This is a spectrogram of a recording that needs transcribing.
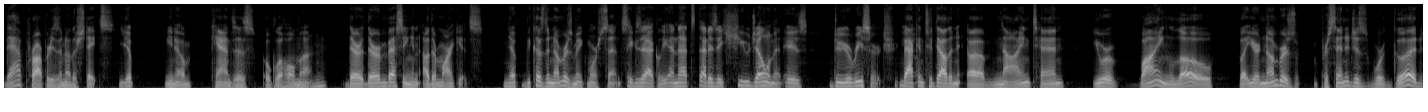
they have properties in other states. Yep. You know, Kansas, Oklahoma. Mm-hmm. They're they're investing in other markets Yep. because the numbers make more sense. Exactly. And that's that is a huge element is do your research. back in 2009 uh, 10 you were buying low but your numbers percentages were good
